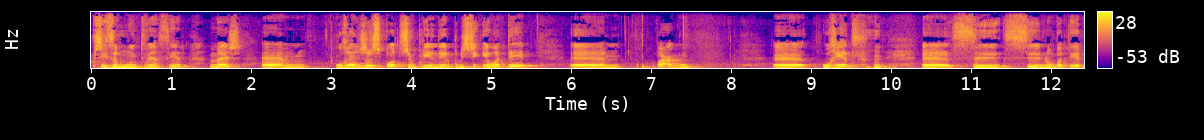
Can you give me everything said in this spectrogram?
precisa muito vencer, mas um, o Rangers pode surpreender, por isso eu até um, pago uh, o Red uh, se, se não bater,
